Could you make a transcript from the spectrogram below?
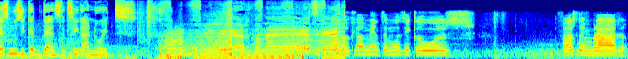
Parece música de dança, de sair à noite. Realmente a música hoje faz lembrar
